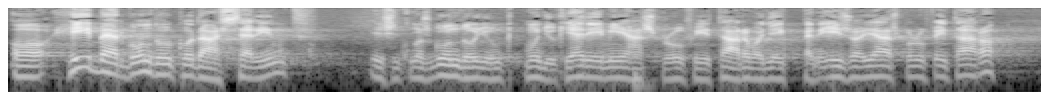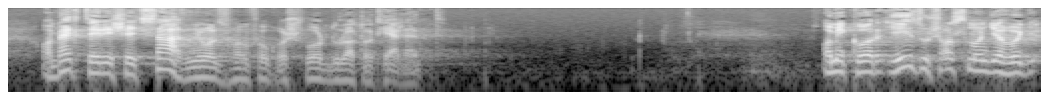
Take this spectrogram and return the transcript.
A Héber gondolkodás szerint, és itt most gondoljunk mondjuk Jerémiás profétára, vagy éppen Ézsaiás profétára, a megtérés egy 180 fokos fordulatot jelent. Amikor Jézus azt mondja, hogy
